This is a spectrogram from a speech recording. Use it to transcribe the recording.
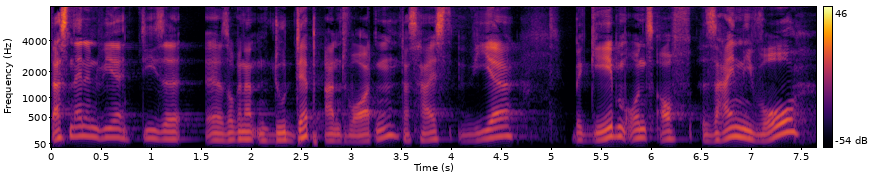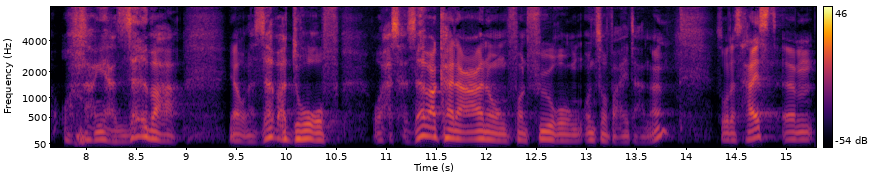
Das nennen wir diese äh, sogenannten Do-Dep-Antworten. Das heißt, wir begeben uns auf sein Niveau und sagen, ja, selber, ja, oder selber doof, oder hast ja selber keine Ahnung von Führung und so weiter. Ne? So, das heißt, ähm,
